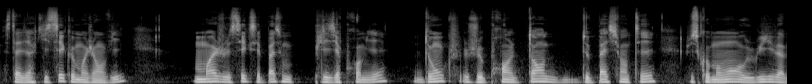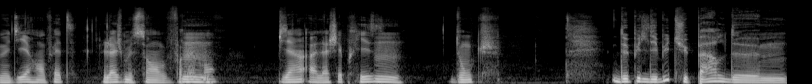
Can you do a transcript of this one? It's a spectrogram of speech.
C'est-à-dire qu'il sait que moi j'ai envie. Moi, je sais que c'est pas son plaisir premier. Donc, je prends le temps de patienter jusqu'au moment où lui va me dire, en fait, là, je me sens vraiment mmh. bien à lâcher prise. Mmh. Donc. Depuis le début, tu parles de,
